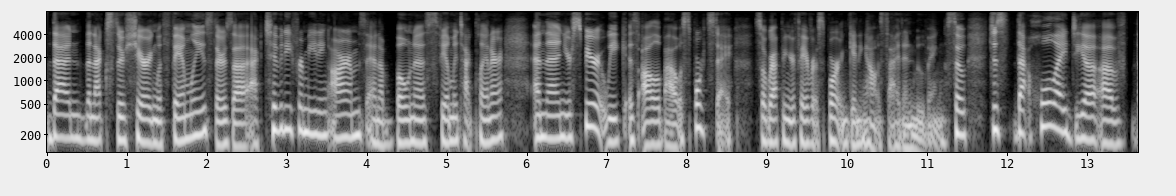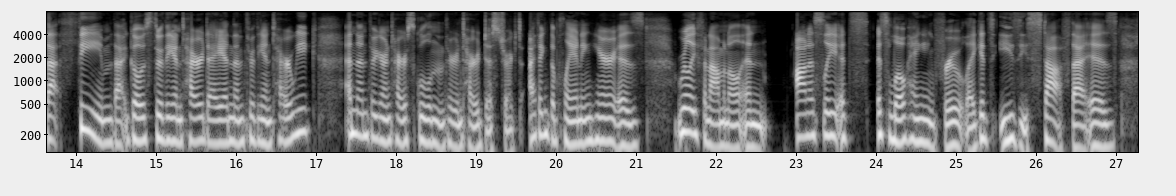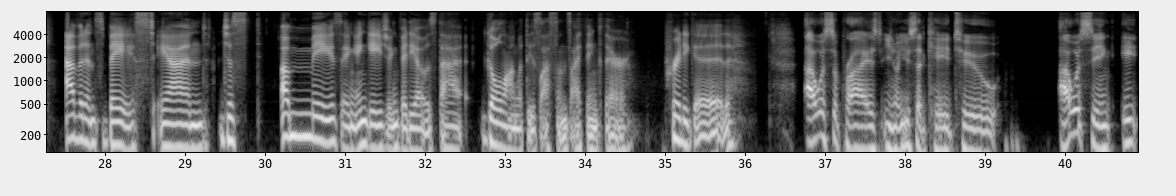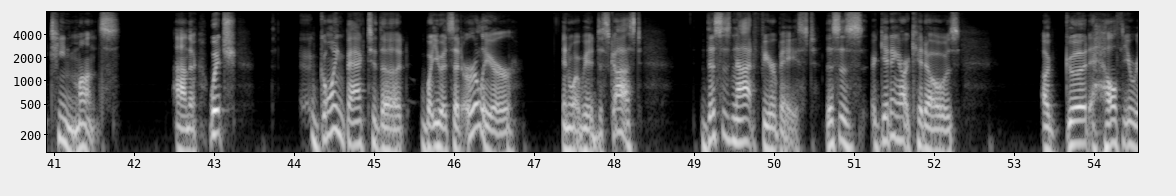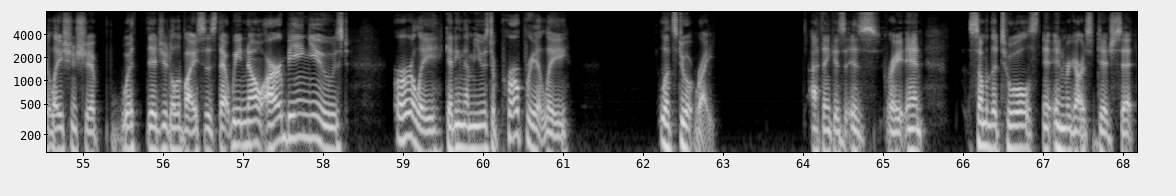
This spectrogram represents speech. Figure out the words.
Then the next, there's sharing with families. There's a activity for meeting arms and a bonus family tech planner. And then your spirit week is all about sports day. So repping your favorite sport and getting outside and moving. So just that whole idea of that theme that goes through the entire day and then through the entire week and then through your entire school and then through your entire district. I think the planning here is really phenomenal. And honestly it's it's low hanging fruit. Like it's easy stuff that is evidence based and just amazing engaging videos that go along with these lessons. I think they're pretty good. I was surprised you know you said k2 i was seeing 18 months on there which going back to the what you had said earlier and what we had discussed this is not fear based this is getting our kiddos a good, healthy relationship with digital devices that we know are being used early, getting them used appropriately. Let's do it right. I think is is great. And some of the tools in regards to DigCit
